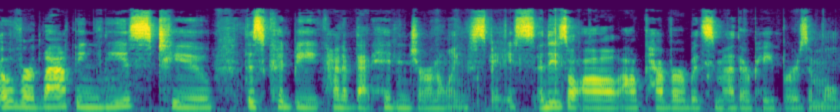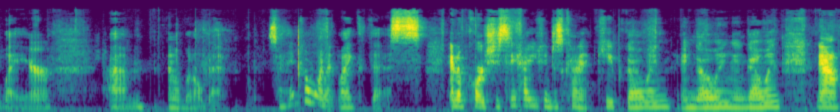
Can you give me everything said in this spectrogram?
overlapping these two, this could be kind of that hidden journaling space. And these will all I'll cover with some other papers and we'll layer um, in a little bit. So I think I want it like this. And of course, you see how you can just kind of keep going and going and going. Now,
